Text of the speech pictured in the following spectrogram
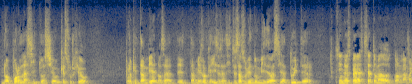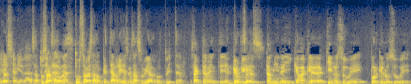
No por la situación que surgió. Porque también, o sea, eh, también es lo que dices. O sea, si tú estás subiendo un video hacia Twitter, Sí, no esperas que sea tomado con la mayor seriedad. o sea, tú Sí, sabes, a lo, además- tú sabes a lo que te arriesgas a subir algo a Twitter. Exactamente. Creo que también ahí cabe aclarar quién lo sube, por qué lo sube.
